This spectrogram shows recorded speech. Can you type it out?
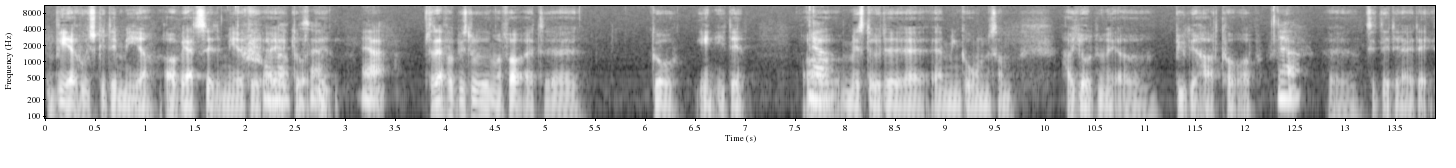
vil jeg huske det mere og værdsætte mere det, at jeg har gjort det. Ja. Så derfor besluttede jeg mig for at øh, gå ind i det. Og ja. med støtte af, af min kone, som har hjulpet med at bygge hardcore op ja. øh, til det, der er i dag.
